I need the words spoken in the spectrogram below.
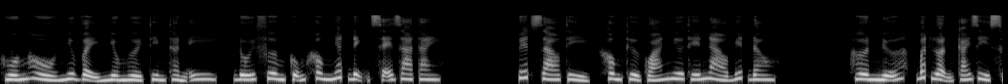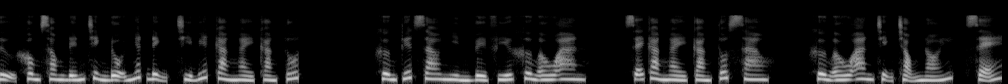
huống hồ như vậy nhiều người tìm thần y, đối phương cũng không nhất định sẽ ra tay. Tuyết Giao tỷ, không thử quá như thế nào biết đâu. Hơn nữa, bất luận cái gì sự không xong đến trình độ nhất định chỉ biết càng ngày càng tốt. Khương Tuyết Giao nhìn về phía Khương Âu An, sẽ càng ngày càng tốt sao? Khương Âu An trịnh trọng nói, sẽ.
